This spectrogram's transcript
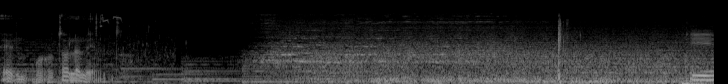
el portal alento. Y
